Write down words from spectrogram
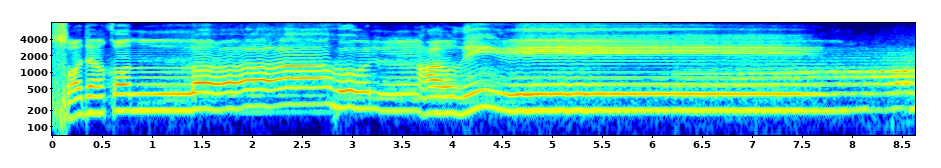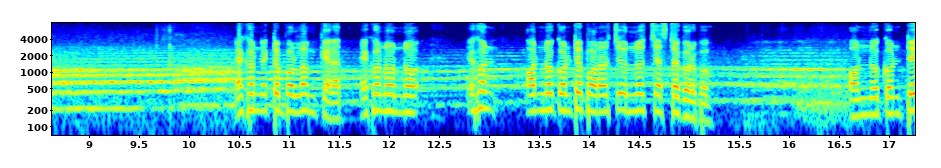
صدق الله العظيم এখন একটা পড়লাম কেরাত এখন অন্য এখন অন্য কণ্ঠে পড়ার জন্য চেষ্টা করব অন্য কণ্ঠে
